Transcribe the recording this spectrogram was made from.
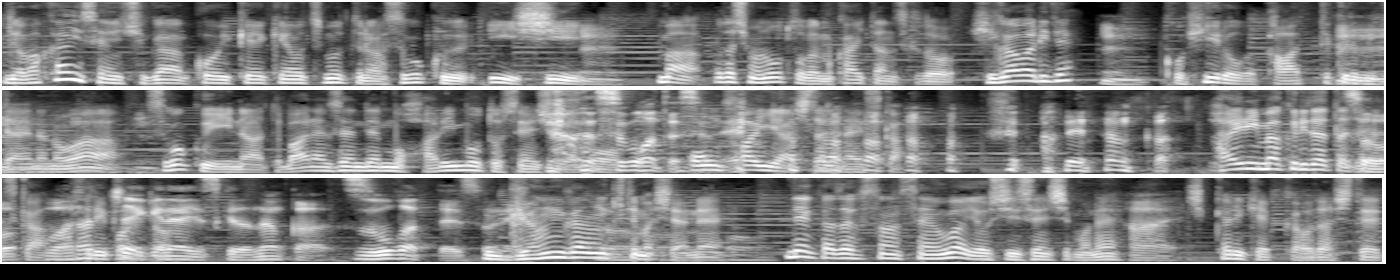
で、若い選手がこういう経験を積むっていうのはすごくいいし、うん。まあ、私もノートとかでも書いたんですけど、日替わりで、うん。こう、ヒーローが変わってくるみたいなのはう、んすごくいいなって、バーレーン戦でもう張本選手がもう。オンファイヤーしたじゃないですか。あれなんか、入りまくりだったじゃないですか。笑っちゃいけないい。ですけど、なんかすごかったですよね。ガンガン来てましたよね。うん。で、カザフスタン戦は吉井選手もね、はい。しっかり結果を出してっ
